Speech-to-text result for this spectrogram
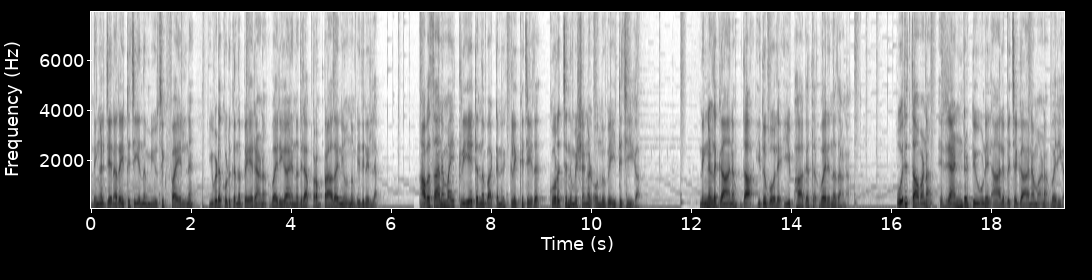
നിങ്ങൾ ജനറേറ്റ് ചെയ്യുന്ന മ്യൂസിക് ഫയലിന് ഇവിടെ കൊടുക്കുന്ന പേരാണ് വരിക എന്നതിലപ്പുറം പ്രാധാന്യമൊന്നും ഇതിനില്ല. അവസാനമായി ക്രിയേറ്റ് എന്ന ബട്ടണിൽ ക്ലിക്ക് ചെയ്ത് കുറച്ച് നിമിഷങ്ങൾ ഒന്ന് വെയിറ്റ് ചെയ്യുക. നിങ്ങളുടെ ഗാനം ദ ഇതുപോലെ ഈ ഭാഗത്ത് വരുന്നതാണ്. ഒരു തവണ രണ്ട് ട്യൂണിൽ ആലപിച്ച ഗാനമാണ് വരിക.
